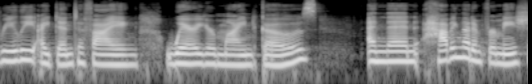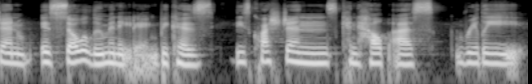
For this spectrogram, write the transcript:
really identifying where your mind goes and then having that information is so illuminating because these questions can help us really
